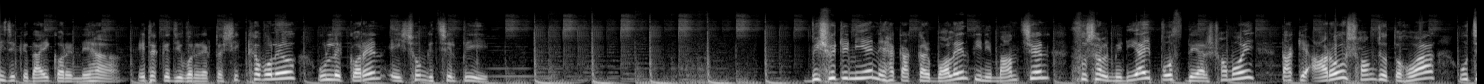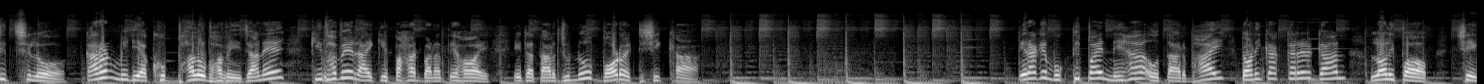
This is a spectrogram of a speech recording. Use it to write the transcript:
নিজেকে দায়ী করেন নেহা। এটাকে জীবনের একটা শিক্ষা বলেও উল্লেখ করেন এই সংগীত শিল্পী। বিষয়টি নিয়ে নেহা কাক্কার বলেন, তিনি মানছেন সোশ্যাল মিডিয়ায় পোস্ট দেওয়ার সময় তাকে আরও সংযত হওয়া উচিত ছিল। কারণ মিডিয়া খুব ভালোভাবেই জানে কীভাবে রায়কে পাহাড় বানাতে হয়, এটা তার জন্য বড় একটি শিক্ষা। এর আগে মুক্তি পায় নেহা ও তার ভাই টনি কাক্কারের গান ললিপপ। সেই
